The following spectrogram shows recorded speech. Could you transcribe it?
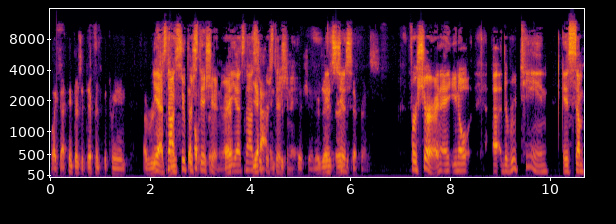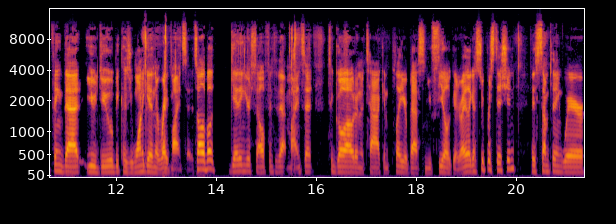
Like I think there's a difference between. Yeah, it's not superstition, right? Yeah, it's not yeah, superstition. superstition. There's, it's there just, a difference. For sure. And, and you know, uh, the routine is something that you do because you want to get in the right mindset. It's all about getting yourself into that mindset to go out and attack and play your best and you feel good, right? Like a superstition is something where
